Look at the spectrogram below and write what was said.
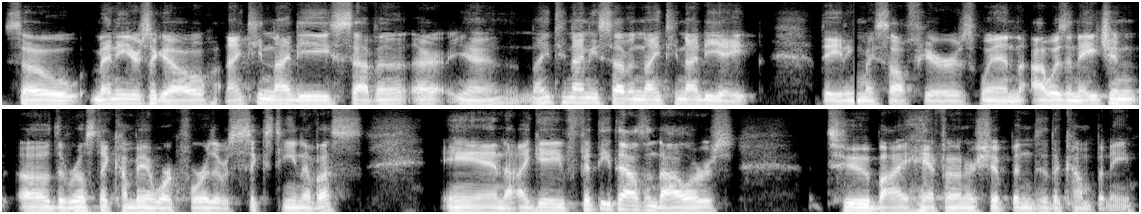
So many years ago, 1997, or, yeah, 1997, 1998, dating myself here is when I was an agent of the real estate company I work for. There was 16 of us, and I gave $50,000 to buy half ownership into the company.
